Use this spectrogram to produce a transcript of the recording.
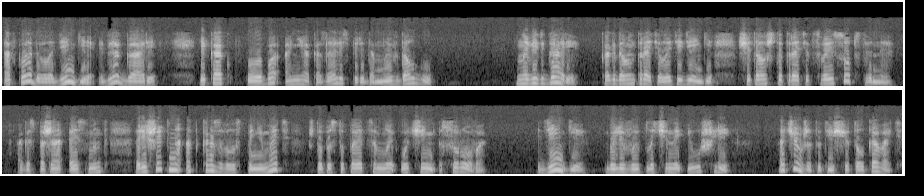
откладывала деньги для Гарри, и как оба они оказались передо мной в долгу. Но ведь Гарри, когда он тратил эти деньги, считал, что тратит свои собственные — а госпожа Эсмонд решительно отказывалась понимать, что поступает со мной очень сурово. Деньги были выплачены и ушли. О чем же тут еще толковать?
